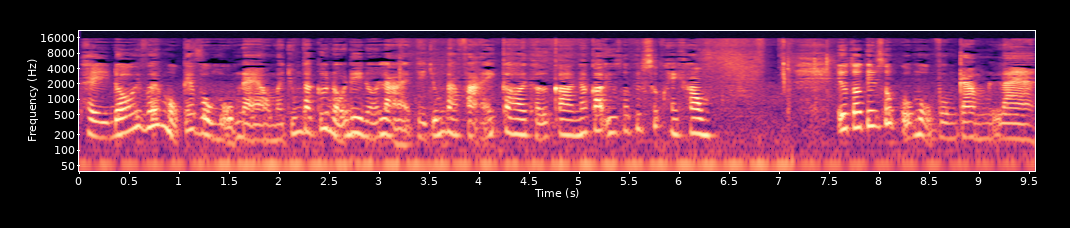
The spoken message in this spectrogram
thì đối với một cái vùng mụn nào mà chúng ta cứ nổi đi nổi lại thì chúng ta phải coi thử coi nó có yếu tố tiếp xúc hay không yếu tố tiếp xúc của mụn vùng cằm là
